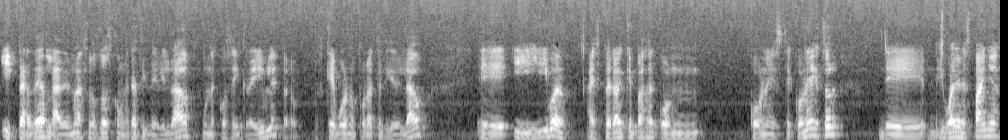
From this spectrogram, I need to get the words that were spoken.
y perderla además los dos con Atlético de Bilbao, una cosa increíble, pero pues, qué bueno por Atlético de Bilbao. Eh, y, bueno, a esperar qué pasa con, con, este, con Héctor, de, igual en España.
